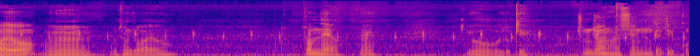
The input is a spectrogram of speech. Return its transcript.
좋아요. 음 엄청 좋아요. 부럽네요. 예. 요 이렇게 충전할 수 있는 데도 있고.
